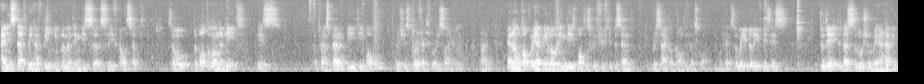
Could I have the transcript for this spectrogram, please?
and instead we have been implementing this uh, sleeve concept. So the bottle underneath is a transparent PET bottle, which is perfect for recycling, right? And on top we have been loading these bottles with 50% recycled content as well. Okay, so we believe this is today the best solution we are having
